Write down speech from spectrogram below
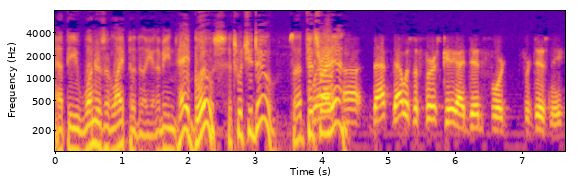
at the Wonders of Life Pavilion. I mean, hey, blues, it's what you do. So that fits well, right in. Uh, that that was the first gig I did for for Disney,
